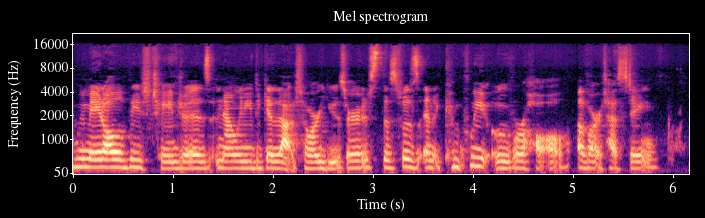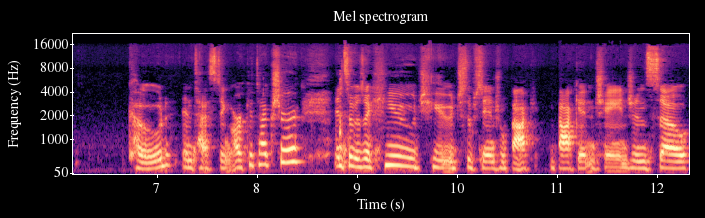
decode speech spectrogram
we made all of these changes and now we need to get it out to our users. This was a complete overhaul of our testing code and testing architecture. And so it was a huge, huge, substantial back back end change. And so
